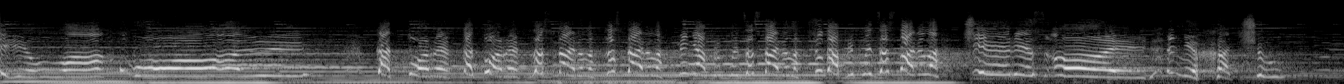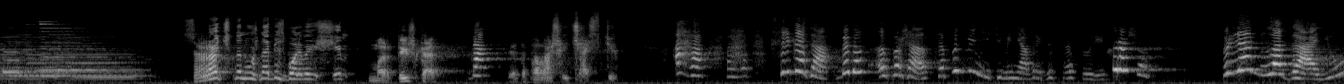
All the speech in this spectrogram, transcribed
сила воли, которая, которая заставила, заставила меня приплыть, заставила, сюда приплыть, заставила через ой, не хочу. Срочно нужно обезболивающее. Мартышка, Да. это по вашей части. Ага, ага. Стрекоза, да-да, пожалуйста, подмените меня в регистратуре. Хорошо. Предлагаю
